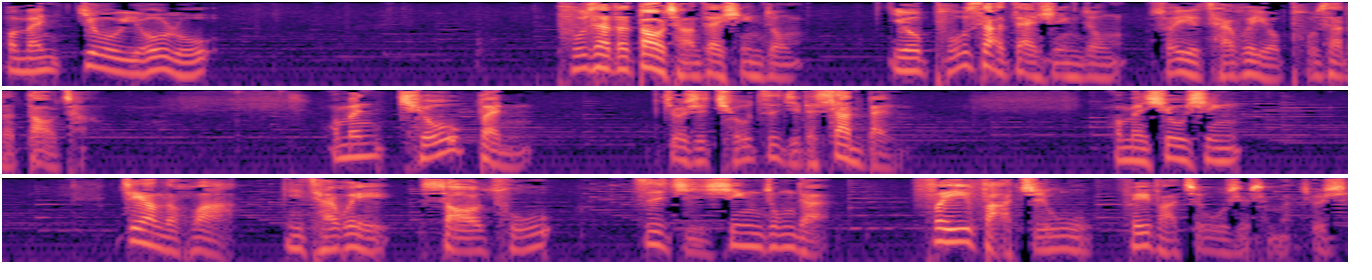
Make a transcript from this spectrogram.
我们就犹如菩萨的道场在心中，有菩萨在心中，所以才会有菩萨的道场。我们求本，就是求自己的善本。我们修心，这样的话，你才会扫除自己心中的。非法之物，非法之物是什么？就是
